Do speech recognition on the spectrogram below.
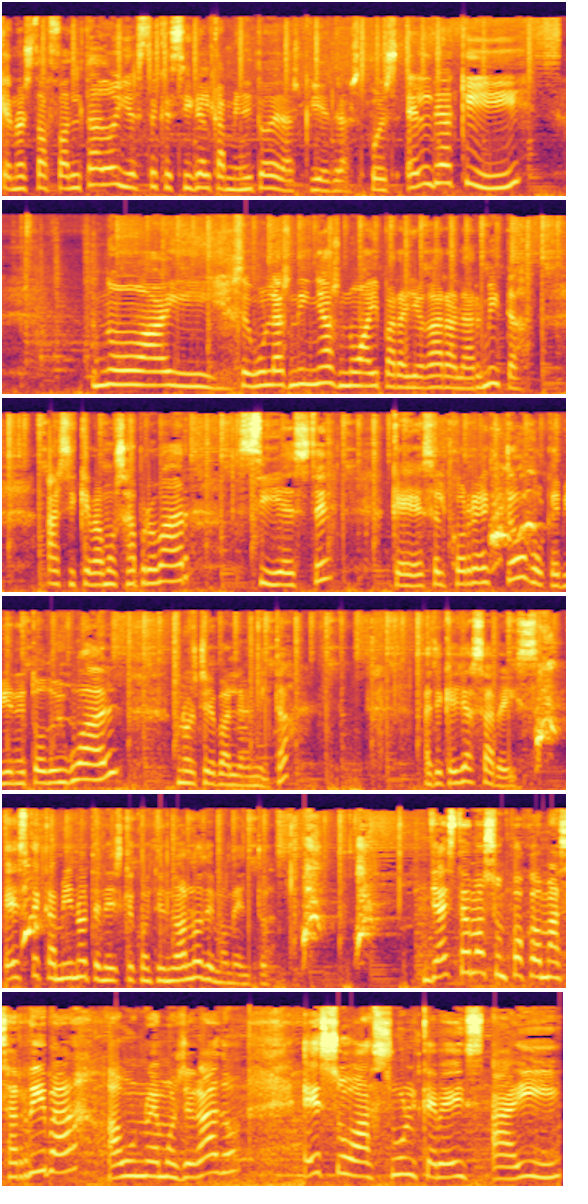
que no está asfaltado, y este que sigue el caminito de las piedras. Pues el de aquí no hay, según las niñas, no hay para llegar a la ermita. Así que vamos a probar si este, que es el correcto, o que viene todo igual, nos lleva a la ermita. Así que ya sabéis, este camino tenéis que continuarlo de momento. Ya estamos un poco más arriba, aún no hemos llegado. Eso azul que veis ahí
